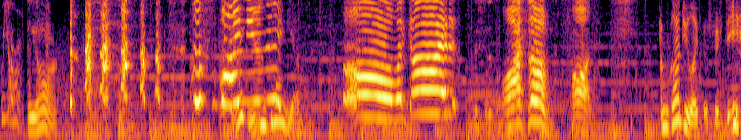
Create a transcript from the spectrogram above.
We are up to We something. are. the music. Oh my god. This shit is awesome. Fuck. I'm glad you like this 50.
